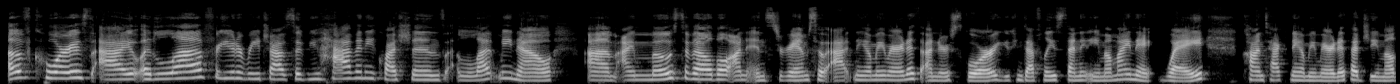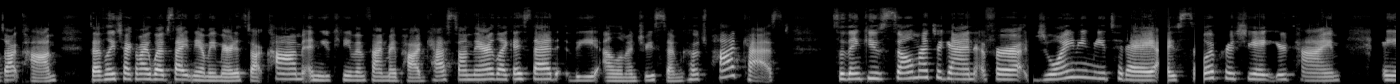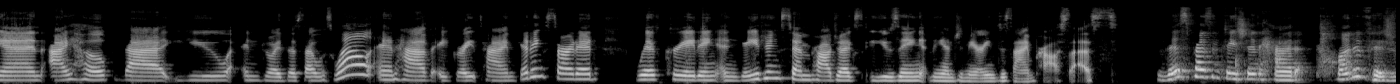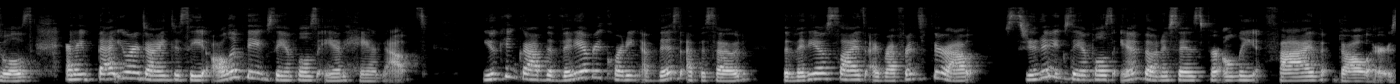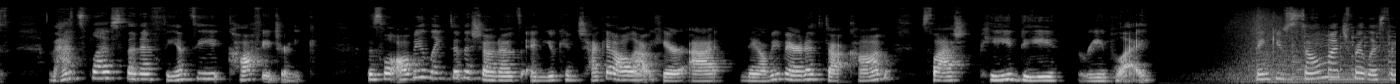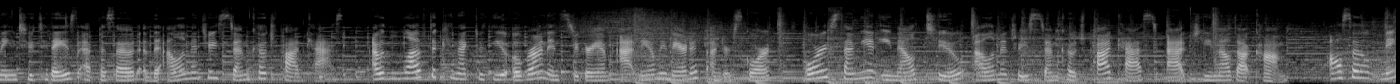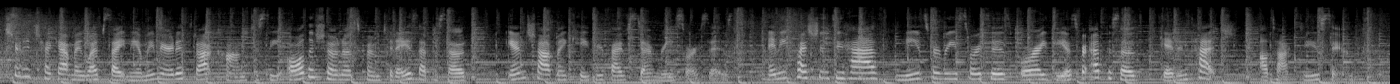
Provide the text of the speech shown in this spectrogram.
Of course, I would love for you to reach out. So if you have any questions, let me know. Um, I'm most available on Instagram. So at Naomi Meredith underscore, you can definitely send an email my na- way. Contact Naomi Meredith at gmail.com. Definitely check out my website, naomimeredith.com. And you can even find my podcast on there. Like I said, the Elementary STEM Coach podcast. So thank you so much again for joining me today. I so appreciate your time and I hope that you enjoyed this as well and have a great time getting started with creating engaging STEM projects using the engineering design process. This presentation had a ton of visuals, and I bet you are dying to see all of the examples and handouts. You can grab the video recording of this episode, the video slides I referenced throughout, student examples, and bonuses for only $5. That's less than a fancy coffee drink. This will all be linked in the show notes, and you can check it all out here at naomimeredith.com slash pd replay. Thank you so much for listening to today's episode of the Elementary STEM Coach Podcast. I would love to connect with you over on Instagram at Naomi Meredith underscore or send me an email to elementary STEM coach podcast at gmail.com. Also, make sure to check out my website, naomimeredith.com, to see all the show notes from today's episode and shop my K 5 STEM resources. Any questions you have, needs for resources, or ideas for episodes, get in touch. I'll talk to you soon.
